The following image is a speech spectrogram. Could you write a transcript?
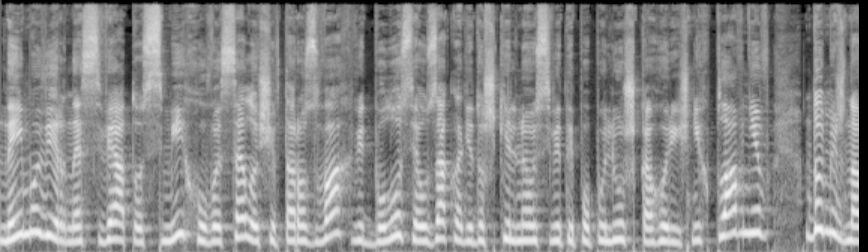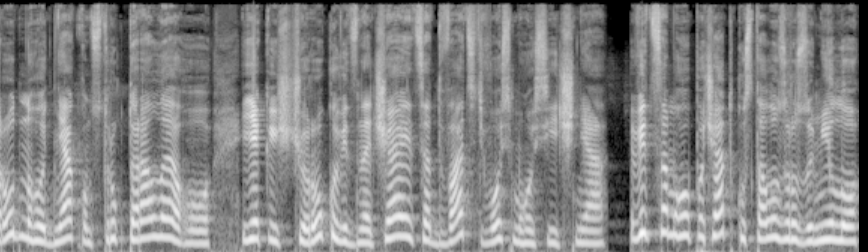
Неймовірне свято сміху, веселощів та розваг відбулося у закладі дошкільної освіти Попелюшка горішніх плавнів до Міжнародного дня конструктора Лего, який щороку відзначається 28 січня. Від самого початку стало зрозуміло,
